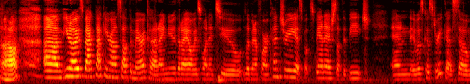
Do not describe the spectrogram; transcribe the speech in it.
Uh-huh. um, you know, I was backpacking around South America, and I knew that I always wanted to live in a foreign country. I spoke Spanish, loved the beach, and it was Costa Rica. So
